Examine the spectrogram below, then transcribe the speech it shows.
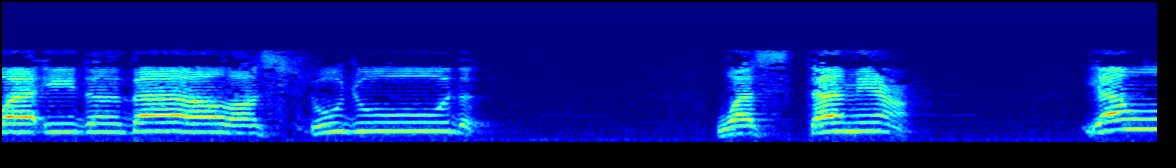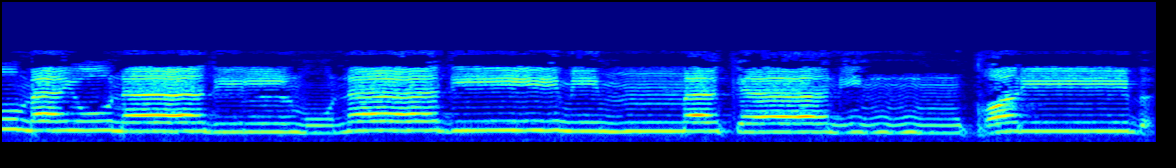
وإدبار السجود واستمع يوم ينادي المنادي من مكان قريب.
